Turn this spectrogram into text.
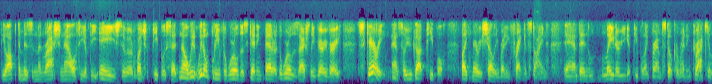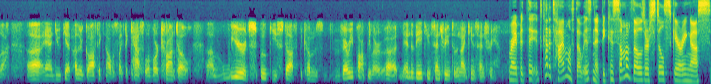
the optimism and rationality of the age. There were a bunch of people who said, "No, we we don't believe the world is getting better. The world is actually very very scary." And so you got people like Mary Shelley writing Frankenstein, and then later you get people like Bram Stoker writing Dracula, uh, and you get other Gothic novels like The Castle of Otranto. Uh, weird, spooky stuff becomes very popular uh, end of the 18th century into the 19th century. Right, but the, it's kind of timeless, though, isn't it? Because some of those are still scaring us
